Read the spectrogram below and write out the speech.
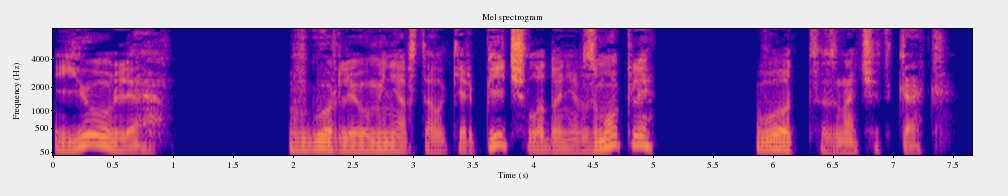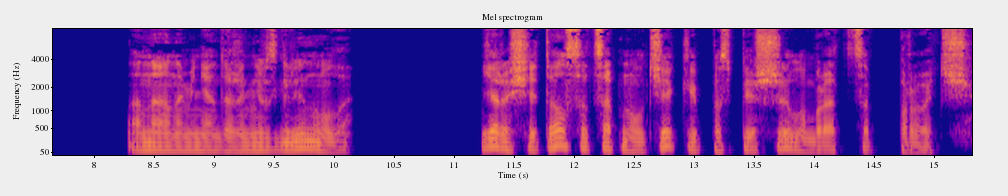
Юля. В горле у меня встал кирпич, ладони взмокли. Вот, значит, как. Она на меня даже не взглянула. Я рассчитался, цапнул чек и поспешил убраться прочь.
